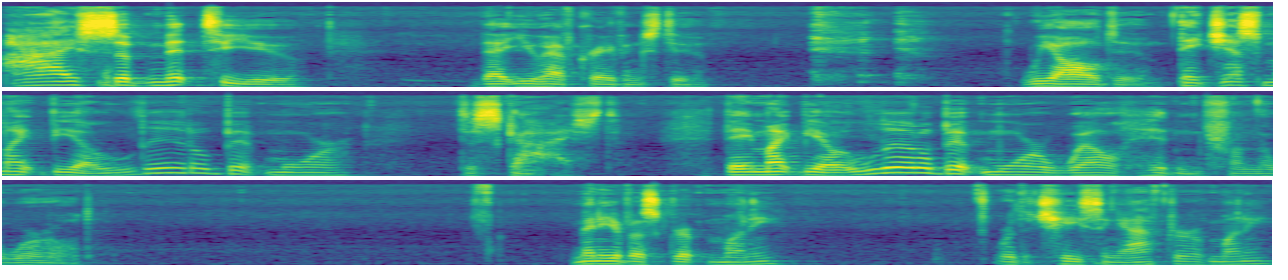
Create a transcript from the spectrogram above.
I submit to you that you have cravings too. We all do. They just might be a little bit more disguised. They might be a little bit more well hidden from the world. Many of us grip money or the chasing after of money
